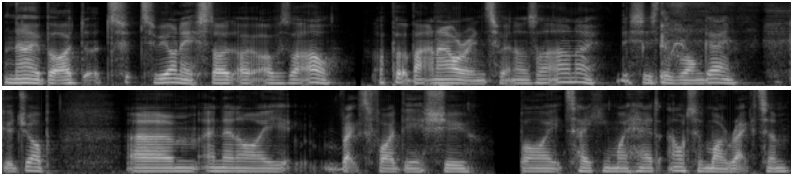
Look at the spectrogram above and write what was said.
No, but I, to, to be honest, I, I, I was like, oh, I put about an hour into it, and I was like, oh no, this is the wrong game. Good job. Um, and then I rectified the issue by taking my head out of my rectum,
